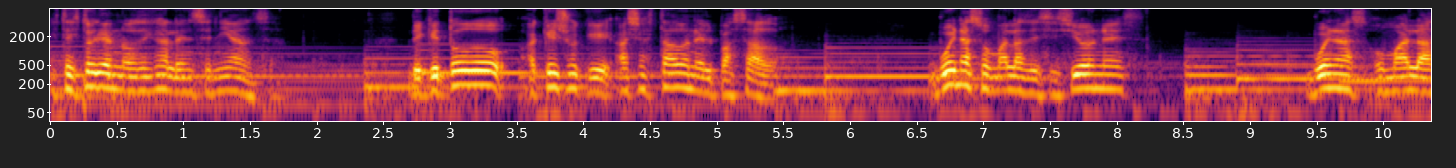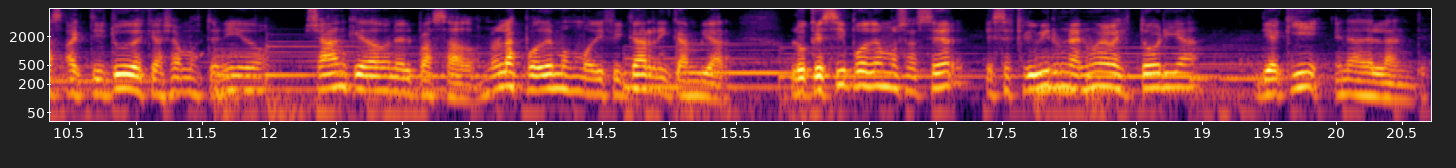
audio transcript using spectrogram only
Esta historia nos deja la enseñanza de que todo aquello que haya estado en el pasado, buenas o malas decisiones, buenas o malas actitudes que hayamos tenido, ya han quedado en el pasado. No las podemos modificar ni cambiar. Lo que sí podemos hacer es escribir una nueva historia de aquí en adelante.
